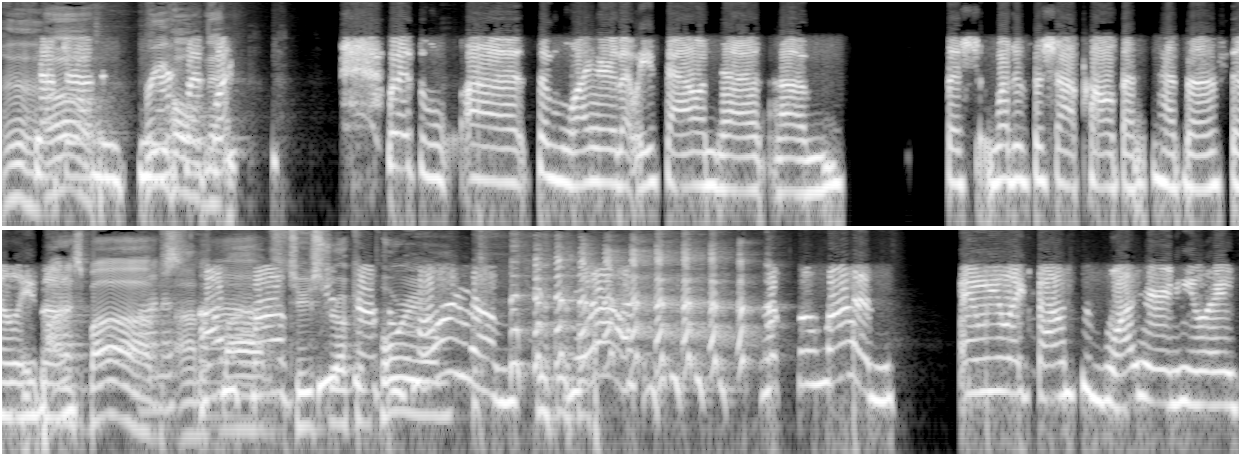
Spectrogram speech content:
Ugh. wrapped around Oh, his neck with, it. with uh, some wire that we found at um, the sh- what is the shop called that had the Philly? The Honest Bob's. Honest- On Honest Bob's Bob's two stroke Two-Stroke emporium. Emporium. yeah, that's the one. And we like found some wire, and he like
